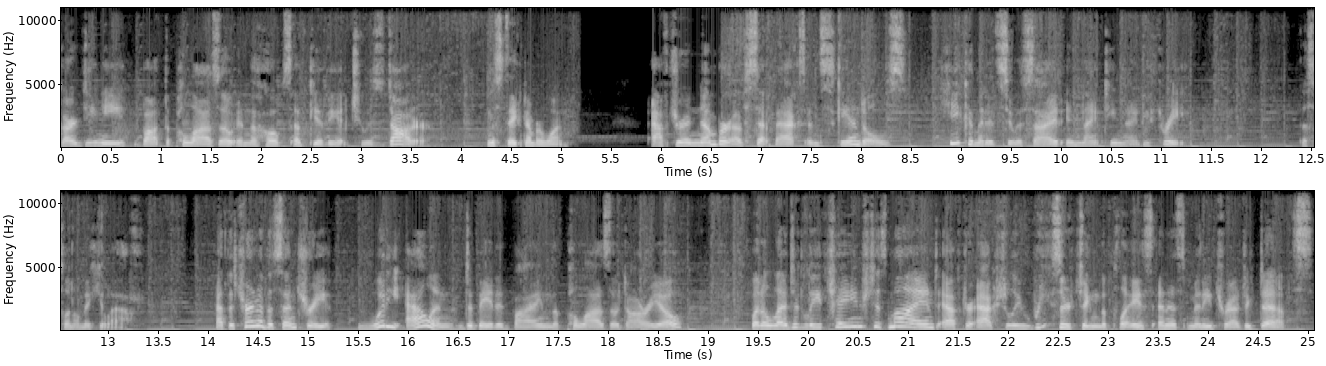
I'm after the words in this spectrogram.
Gardini bought the palazzo in the hopes of giving it to his daughter. Mistake number one. After a number of setbacks and scandals, he committed suicide in 1993. This one will make you laugh. At the turn of the century, Woody Allen debated buying the Palazzo Dario, but allegedly changed his mind after actually researching the place and its many tragic deaths.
